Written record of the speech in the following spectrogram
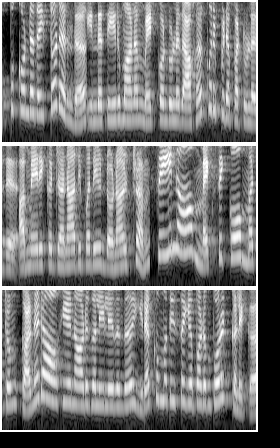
ஒப்புக்கொண்டதைத் தொடர்ந்து இந்த தீர்மானம் மேற்கொண்டுள்ளதாக குறிப்பிடப்பட்டுள்ளது. அமெரிக்க ஜனாதிபதி டொனால்ட் ட்ரம்ப் சீனா மெக்சிகோ மற்றும் கனடா ஆகிய நாடுகளிலிருந்து இறக்குமதி செய்யப்படும் பொருட்களுக்கு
